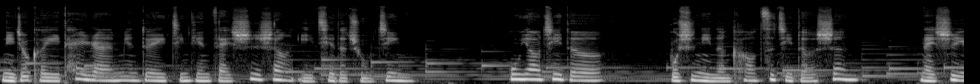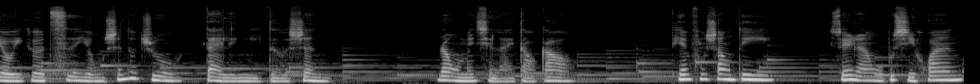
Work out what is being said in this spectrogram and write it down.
你就可以泰然面对今天在世上一切的处境。务要记得。不是你能靠自己得胜，乃是有一个赐永生的主带领你得胜。让我们一起来祷告：天父上帝，虽然我不喜欢，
